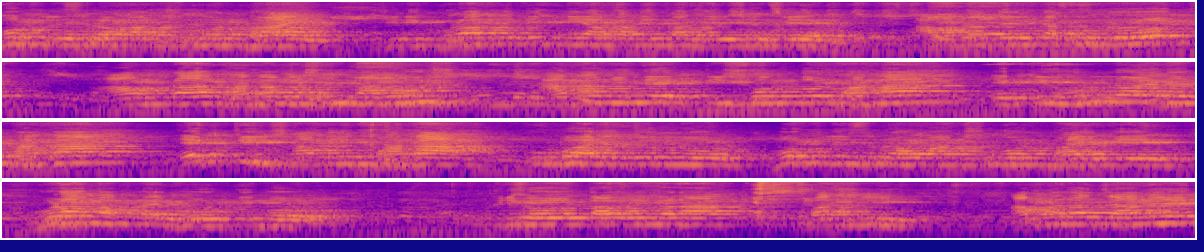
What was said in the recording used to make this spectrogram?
মুখলিসুর রহমান সুমন ভাই, যিনি ঘোড়া প্রতীক নিয়ে আমাদের মাঝে এসেছেন, আপনাদের কাছে অনুরোধ, আমরা ভাঙাবাসীর মানুষ, আগামীতে একটি সুন্দর ভাঙা, একটি উন্নয়নের ভাঙা, একটি স্বাধীন ভাঙা উপহারের জন্য মুখলিসুর রহমান সুমন ভাইকে ঘোড়া মাকড়ায় ভোট দিব। প্রিয় কাউলিপাড়া বাসী, আপনারা জানেন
